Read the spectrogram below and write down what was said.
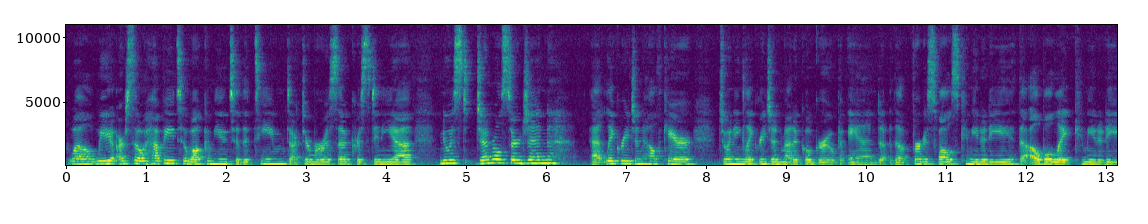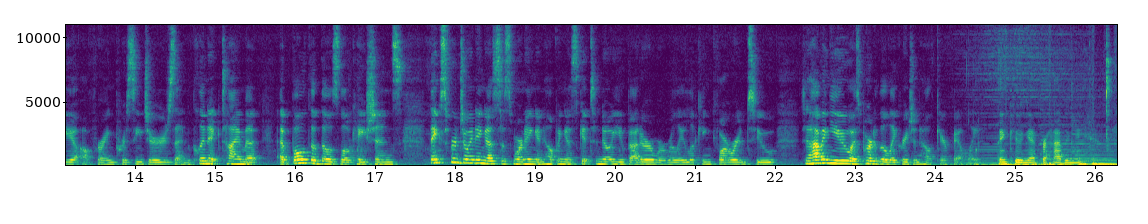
Well, we are so happy to welcome you to the team, Dr. Marisa Christinia, newest general surgeon at Lake Region Healthcare, joining Lake Region Medical Group and the Fergus Falls community, the Elbow Lake community, offering procedures and clinic time at, at both of those locations. Thanks for joining us this morning and helping us get to know you better. We're really looking forward to, to having you as part of the Lake Region Healthcare family. Thank you again for having me.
